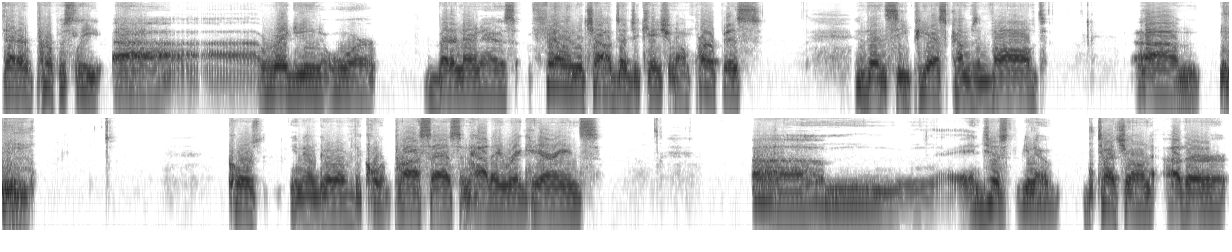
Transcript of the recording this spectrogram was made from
that are purposely uh, rigging or better known as failing the child's education on purpose. And then CPS comes involved. Um, of course, you know, go over the court process and how they rig hearings. Um, and just, you know, touch on other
